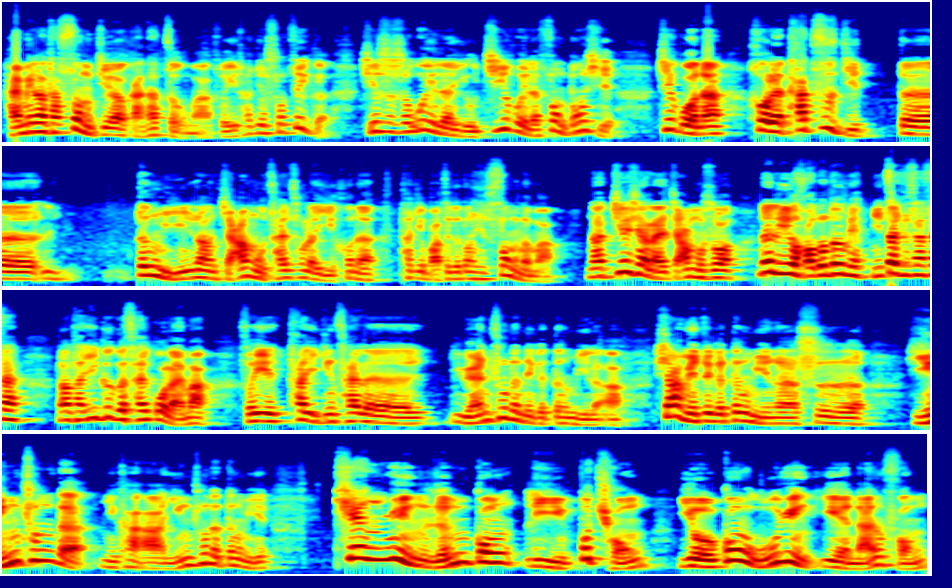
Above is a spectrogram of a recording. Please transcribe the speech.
还没让他送，就要赶他走嘛，所以他就说这个其实是为了有机会来送东西。结果呢，后来他自己的灯谜让贾母猜出来以后呢，他就把这个东西送了嘛。那接下来贾母说那里有好多灯谜，你再去猜猜，让他一个个猜过来嘛。所以他已经猜了元春的那个灯谜了啊。下面这个灯谜呢是迎春的，你看啊，迎春的灯谜，天运人工理不穷，有功无运也难逢。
